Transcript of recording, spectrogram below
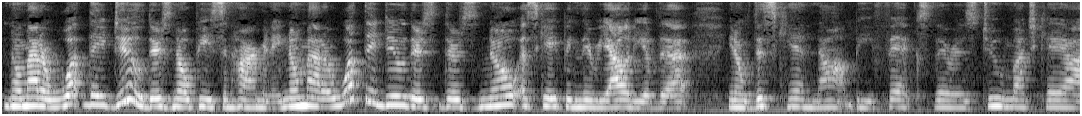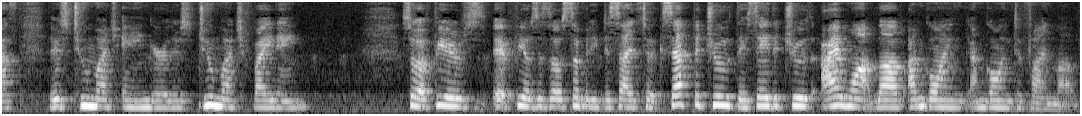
no matter what they do there's no peace and harmony no matter what they do there's there's no escaping the reality of that you know this cannot be fixed there is too much chaos there's too much anger there's too much fighting So it feels it feels as though somebody decides to accept the truth. They say the truth. I want love. I'm going. I'm going to find love.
